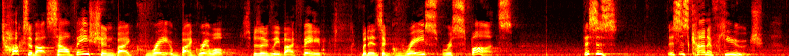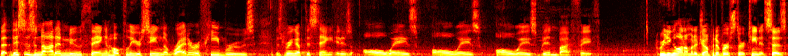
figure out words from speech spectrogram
talks about salvation by grace, by grace, well, specifically by faith, but it's a grace response. This is this is kind of huge. That this is not a new thing, and hopefully you're seeing the writer of Hebrews is bringing up this thing. It has always, always, always been by faith. Reading on, I'm going to jump into verse 13. It says,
